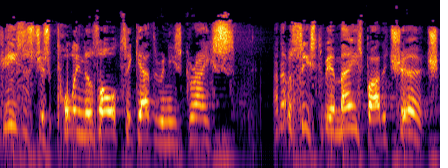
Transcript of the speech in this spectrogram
Jesus just pulling us all together in His grace. I never cease to be amazed by the church.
